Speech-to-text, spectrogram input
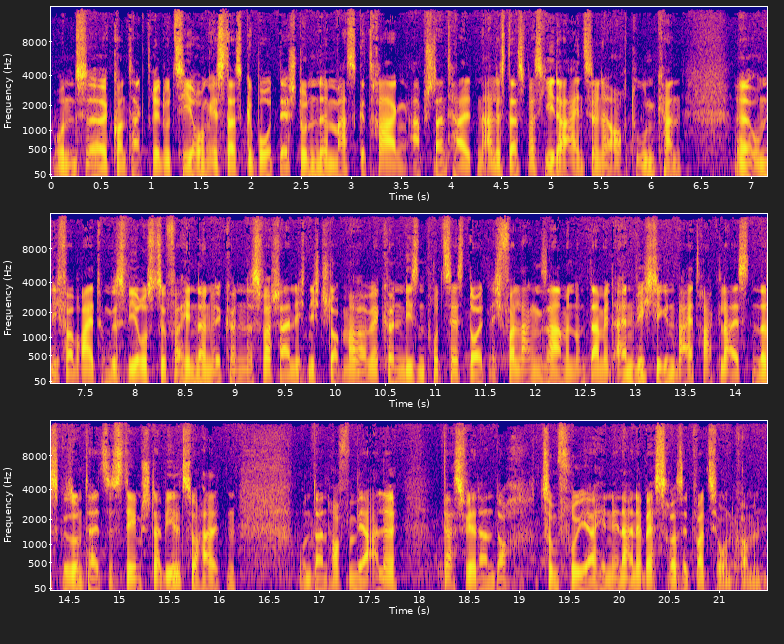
Und äh, Kontaktreduzierung ist das Gebot der Stunde. Maske tragen, Abstand halten, alles das, was jeder Einzelne auch tun kann, äh, um die Verbreitung des Virus zu verhindern. Wir können es wahrscheinlich nicht stoppen, aber wir können diesen Prozess deutlich verlangsamen und damit einen wichtigen Beitrag leisten, das Gesundheitssystem stabil zu halten. Und dann hoffen wir alle, dass wir dann doch zum Frühjahr hin in eine bessere Situation kommen.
